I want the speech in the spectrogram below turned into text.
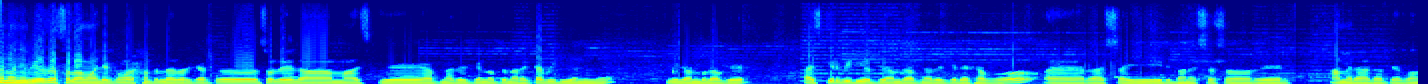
সম্মানী বিয়াজ আসসালামু আলাইকুম রহমতুল্লাহ বরকাত। চলে এলাম আজকে আপনাদেরকে নতুন আরেকটা ভিডিও নিয়ে, মিলন ব্লগের। আজকের ভিডিওতে আমরা আপনাদেরকে দেখাবো রাজশাহীর বানেশ্বর শহরের আমের আড়ত এবং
